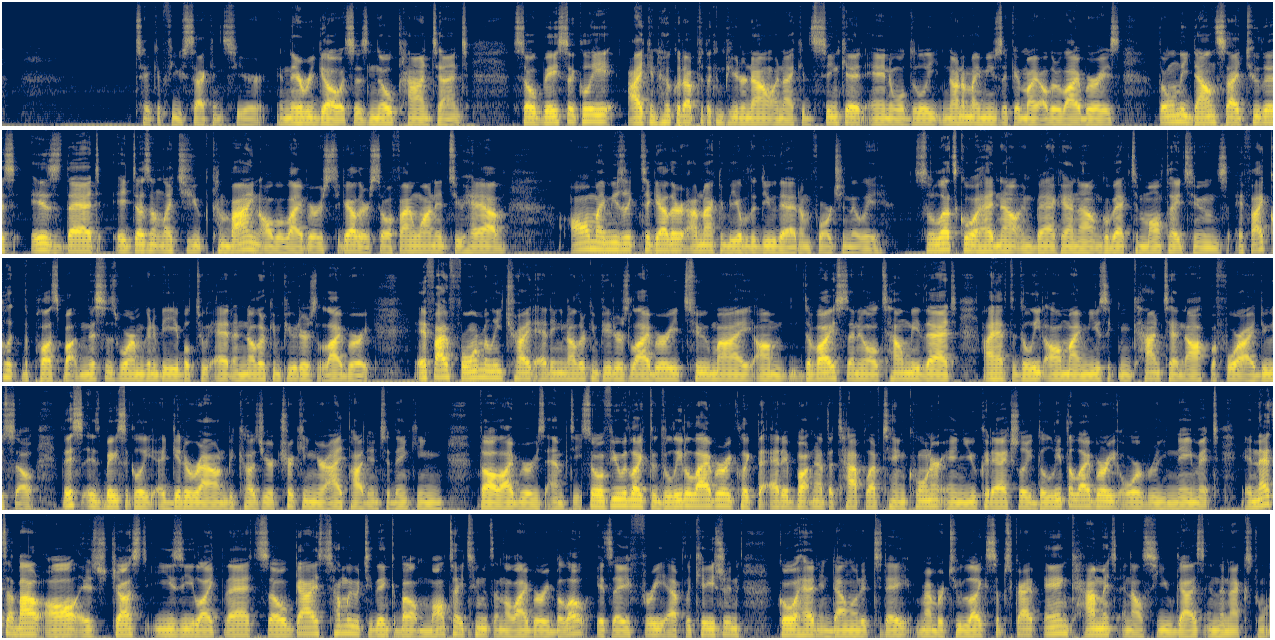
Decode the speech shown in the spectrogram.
take a few seconds here and there we go it says no content so basically, I can hook it up to the computer now and I can sync it and it will delete none of my music in my other libraries. The only downside to this is that it doesn't let you combine all the libraries together. So if I wanted to have all my music together, I'm not going to be able to do that, unfortunately. So let's go ahead now and back on out and go back to MultiTunes. If I click the plus button, this is where I'm going to be able to add another computer's library. If I formally tried adding another computer's library to my um, device, then it will tell me that I have to delete all my music and content off before I do so. This is basically a get around because you're tricking your iPod into thinking the library is empty. So if you would like to delete a library, click the edit button at the top left hand corner and you could actually delete the library or rename it. And that's about all. It's just easy like that. So guys, tell me what you think about MultiTunes in the library below. It's a free application. Go ahead and download it today. Remember to like, subscribe, and comment, and I'll see you guys in the next one.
